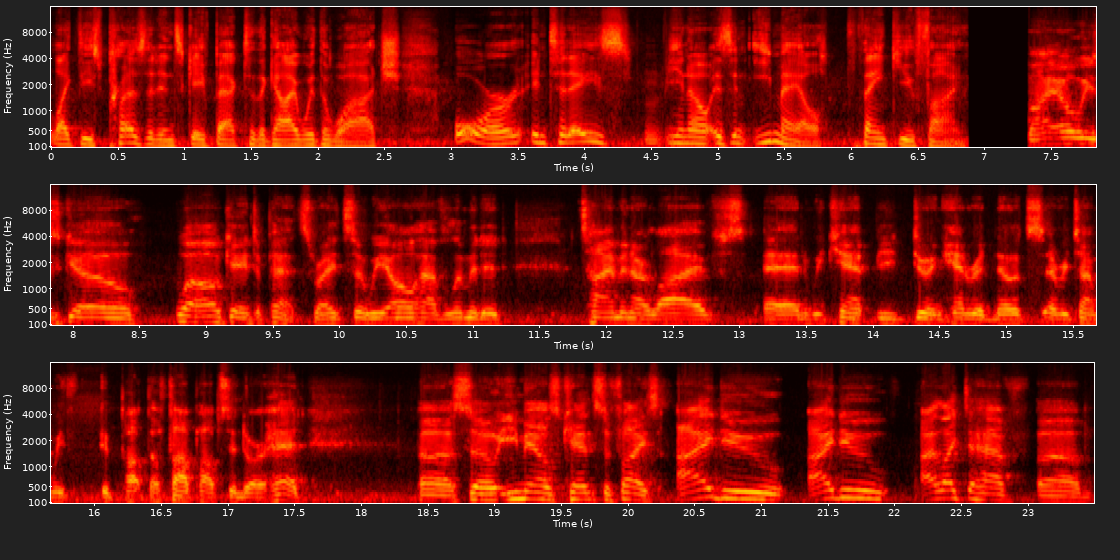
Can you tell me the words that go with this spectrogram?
like these presidents gave back to the guy with the watch or in today's, you know, is an email thank you fine? I always go, well, okay, it depends, right? So we all have limited time in our lives, and we can't be doing handwritten notes every time we it pop, the thought pops into our head. Uh, so emails can't suffice. I do. I do. I like to have um,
